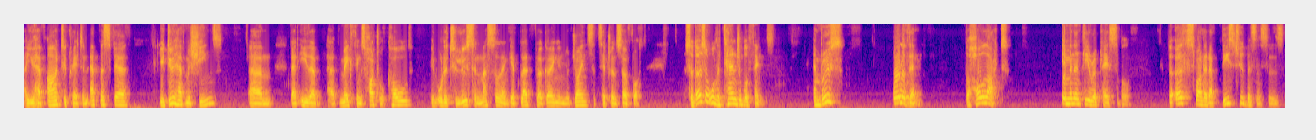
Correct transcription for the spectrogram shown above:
uh, you have art to create an atmosphere. You do have machines um, that either uh, make things hot or cold in order to loosen muscle and get blood flow going in your joints, etc., and so forth. So those are all the tangible things. And Bruce, all of them, the whole lot, imminently replaceable. The earth swallowed up these two businesses,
